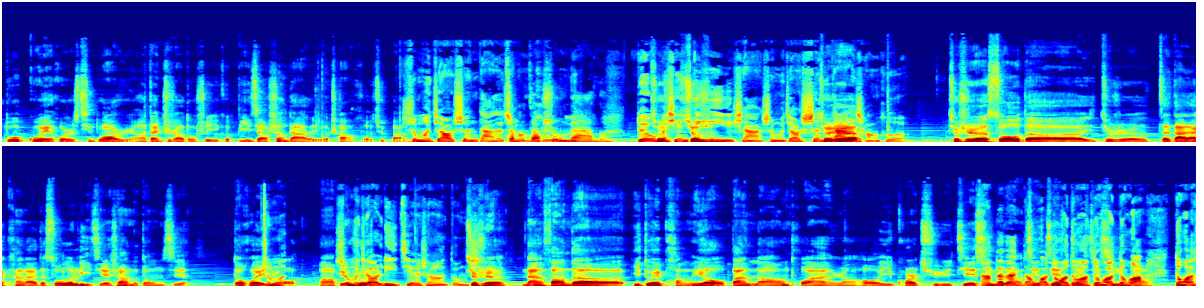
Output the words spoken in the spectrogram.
多贵或者请多少人啊，但至少都是一个比较盛大的一个场合去办。什么叫盛大的场合？什么叫盛我们大呢？对，我们先定义一下什么叫盛大的场合。就是所有的，就是在大家看来的所有的礼节上的东西都会有啊，比什么叫礼节上的东西？就是男方的一堆朋友伴郎团，然后一块儿去接新啊，不娘，不，等会儿，等会儿，等会儿，等会儿，等会儿啊，等会儿，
